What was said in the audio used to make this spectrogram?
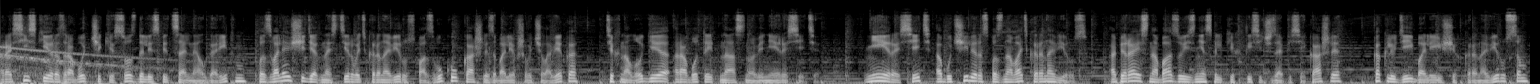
Российские разработчики создали специальный алгоритм, позволяющий диагностировать коронавирус по звуку кашля заболевшего человека. Технология работает на основе нейросети. Нейросеть обучили распознавать коронавирус, опираясь на базу из нескольких тысяч записей кашля, как людей, болеющих коронавирусом,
